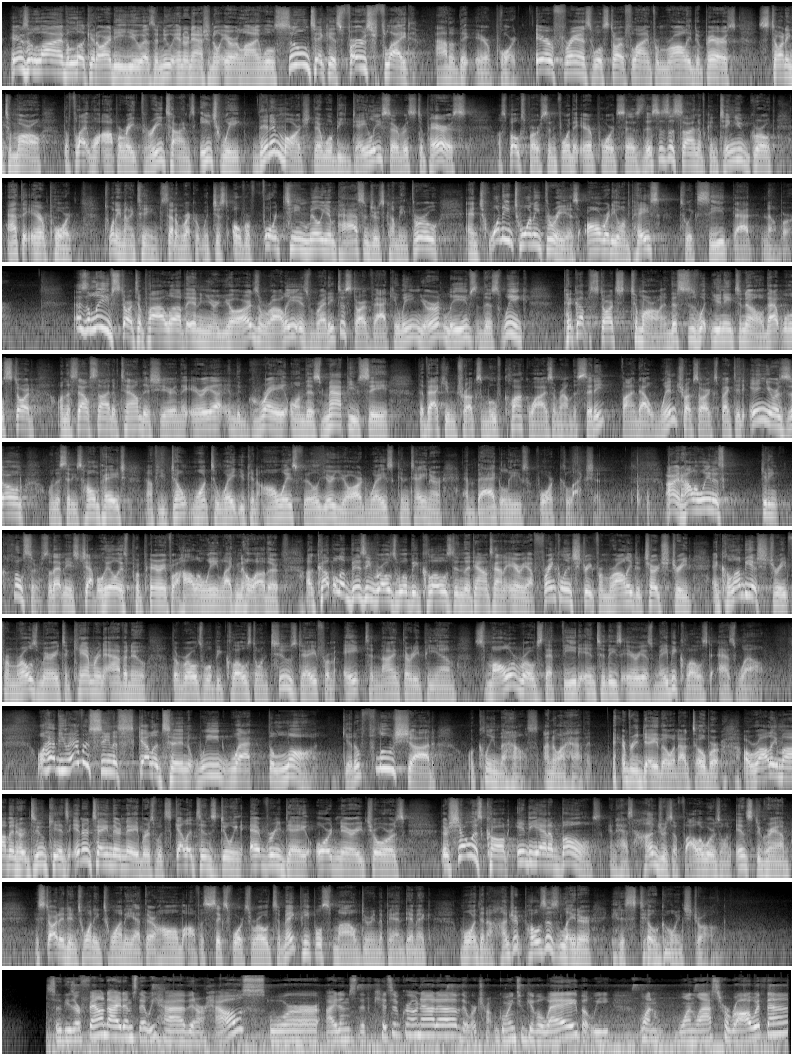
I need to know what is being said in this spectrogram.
Here's a live look at RDU as a new international airline will soon take its first flight out of the airport. Air France will start flying from Raleigh to Paris starting tomorrow. The flight will operate three times each week. Then in March, there will be daily service to Paris. A spokesperson for the airport says this is a sign of continued growth at the airport. 2019 set a record with just over 14 million passengers coming through, and 2023 is already on pace to exceed that number. As the leaves start to pile up in your yards, Raleigh is ready to start vacuuming your leaves this week. Pickup starts tomorrow, and this is what you need to know. That will start on the south side of town this year in the area in the gray on this map you see. The vacuum trucks move clockwise around the city. Find out when trucks are expected in your zone on the city's homepage. Now, if you don't want to wait, you can always fill your yard waste container and bag leaves for collection. All right, Halloween is getting closer. So that means Chapel Hill is preparing for Halloween like no other. A couple of busy roads will be closed in the downtown area. Franklin Street from Raleigh to Church Street and Columbia Street from Rosemary to Cameron Avenue. The roads will be closed on Tuesday from 8 to 9:30 p.m. Smaller roads that feed into these areas may be closed as well. Well, have you ever seen a skeleton weed whack the lawn, get a flu shot, or clean the house? I know I haven't. Every day, though, in October, a Raleigh mom and her two kids entertain their neighbors with skeletons doing everyday, ordinary chores. Their show is called Indiana Bones and has hundreds of followers on Instagram. It started in 2020 at their home off of Six Forks Road to make people smile during the pandemic. More than 100 poses later, it is still going strong. So these are found items that we have in our house or items that the kids have grown out of that we're tr- going to give away, but we want one last hurrah with them.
